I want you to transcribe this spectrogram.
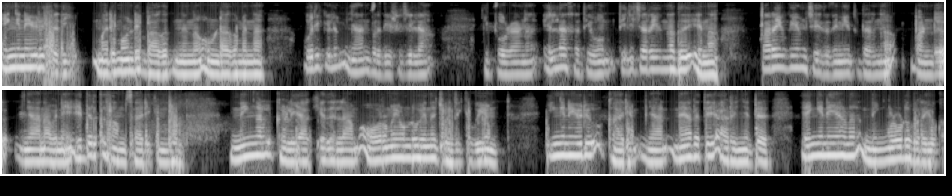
ഇങ്ങനെയൊരു ചതി മരുമോന്റെ ഭാഗത്തു നിന്ന് ഉണ്ടാകുമെന്ന് ഒരിക്കലും ഞാൻ പ്രതീക്ഷിച്ചില്ല. ഇപ്പോഴാണ് എല്ലാ സത്യവും തിരിച്ചറിയുന്നത് എന്ന് പറയുകയും ചെയ്തതിനെ തുടർന്ന് പണ്ട് ഞാൻ അവനെ എതിർത്ത് സംസാരിക്കുമ്പോൾ നിങ്ങൾ കളിയാക്കിയതെല്ലാം ഓർമ്മയുണ്ടോ എന്ന് ചോദിക്കുകയും ഇങ്ങനെയൊരു കാര്യം ഞാൻ നേരത്തെ അറിഞ്ഞിട്ട് എങ്ങനെയാണ് നിങ്ങളോട് പറയുക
